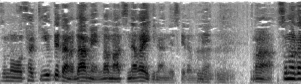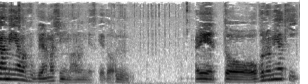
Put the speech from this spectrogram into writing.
その、さっき言ってたのラーメンが松永駅なんですけどもね。うんまあ、そのラーメン屋は福山市にもあるんですけど、うん。えーっと、お好み焼き。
